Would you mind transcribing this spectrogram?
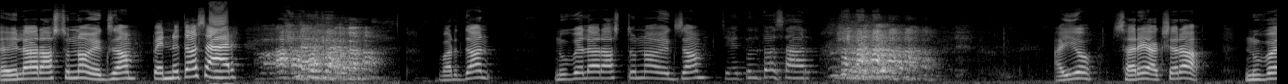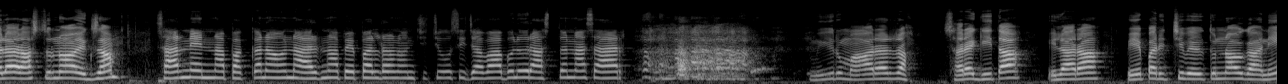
ఎలా రాస్తున్నావు ఎగ్జామ్? పెన్నుతో సార్. వర్ధన్ నువ్వెలా రాస్తున్నావు ఎగ్జామ్? చేతులతో సార్. అయ్యో సరే అక్షర నువ్వెలా రాస్తున్నావు ఎగ్జామ్? సార్ నేను నా పక్కన ఉన్న అరుణ పేపర్లో నుంచి చూసి జవాబులు రాస్తున్నా సార్. మీరు మారర్రా. సరే గీత ఇలా రా. పేపర్ ఇచ్చి వెళ్తున్నావు కానీ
